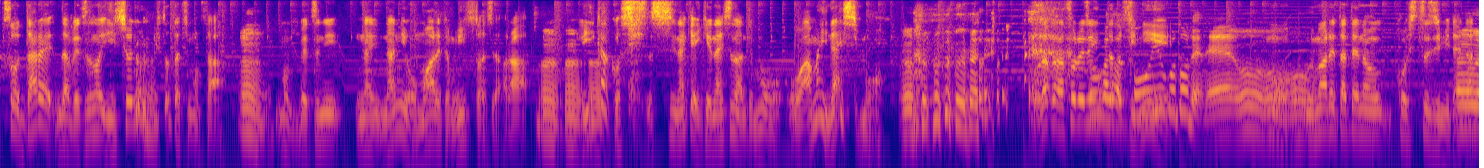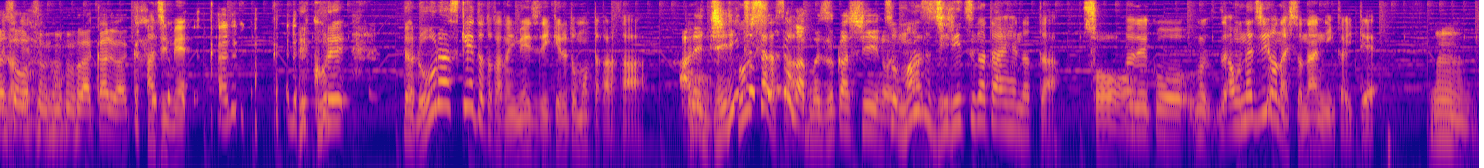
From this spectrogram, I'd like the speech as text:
そう 誰だ別の一緒にいる人たちもさ、うん。もう別に何何を思われてもいい人たちだから、うんうんうん。いい格好ししなきゃいけない人なんてもうあんまりいないしもう。ん。う だからそれで行った時にそういうことでね。うんうんうん。もう生まれたての子羊みたいになってるわけですよ、かるわかる。初め。えこれだローラースケートとかのイメージでいけると思ったからさ。あれ自立するのが難しいのよそうまず自立が大変だった。そそれでこう同じような人何人かいて、ううん。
